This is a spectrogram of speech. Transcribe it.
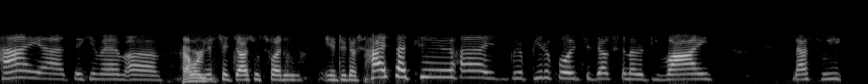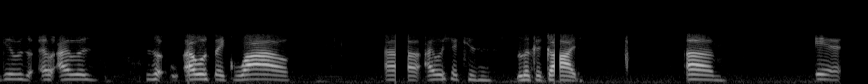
Hi, uh, thank you, ma'am. Uh, How are Mr. you? Mr. Josh was funny introduction. Hi, Satu. Hi, beautiful introduction of the divine. Last week it was I was I was like wow. Uh, I wish I could look at God. Um, and,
